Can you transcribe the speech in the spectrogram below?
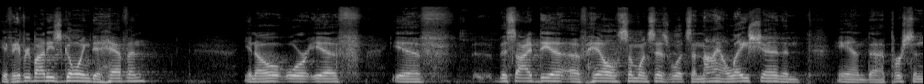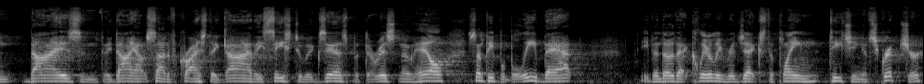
If everybody's going to heaven, you know, or if if this idea of hell, someone says, well, it's annihilation, and, and a person dies, and they die outside of Christ, they die, they cease to exist, but there is no hell. Some people believe that, even though that clearly rejects the plain teaching of Scripture.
